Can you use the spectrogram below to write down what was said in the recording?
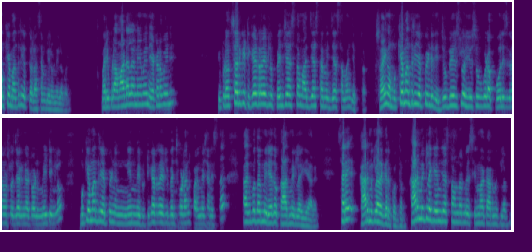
ముఖ్యమంత్రి చెప్తాడు అసెంబ్లీలో నిలబడి. మరి ఇప్పుడు ఆ మాటలన్నీ ఏమైనా ఎక్కడ పోయినాయి? ఇప్పుడు వచ్చేసరికి టికెట్ రేట్లు పెంచేస్తాం అది చేస్తాం ఇది చేస్తామని చెప్తారు స్వయంగా ముఖ్యమంత్రి చెప్పింది ఇది. జూబ్లీహిల్స్లో యూసుఫ్ కూడా పోలీస్ గ్రౌండ్స్లో జరిగినటువంటి మీటింగ్లో ముఖ్యమంత్రి చెప్పిండు నేను మీకు టికెట్ రేట్లు పెంచుకోవడానికి పర్మిషన్ ఇస్తా కాకపోతే మీరు ఏదో కార్మికులకు ఇవ్వాలని సరే కార్మికుల దగ్గరకు వద్దాం. కార్మికులకు ఏం చేస్తూ ఉన్నారు మీరు? సినిమా కార్మికులకు?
